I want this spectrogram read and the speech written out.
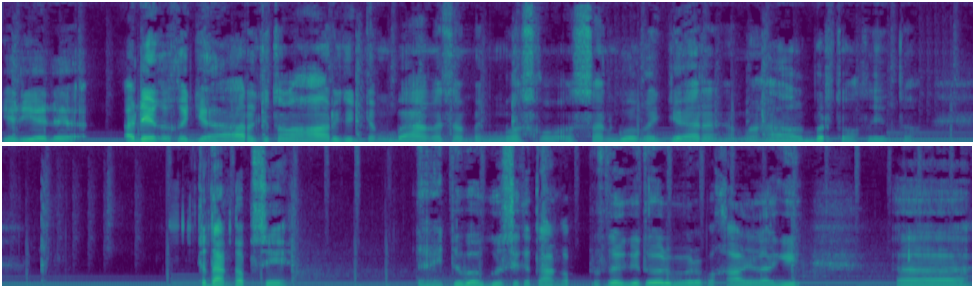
Jadi ada ada yang kekejar kita lari kenceng banget sampai ngos-ngosan gue ngejar sama Halbert waktu itu. Ketangkap sih. Nah itu bagus sih ketangkap terus udah gitu ada beberapa kali lagi uh,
